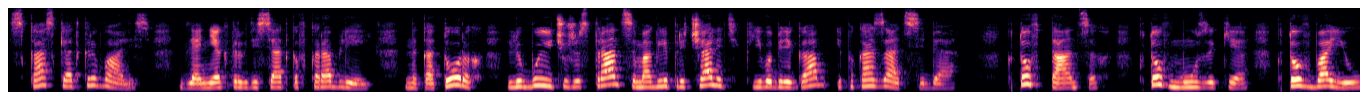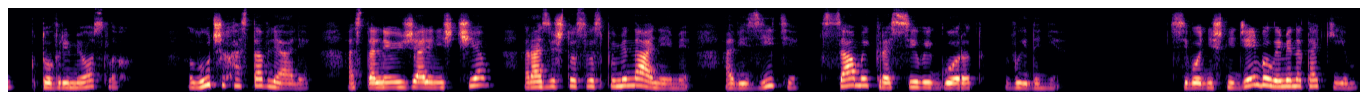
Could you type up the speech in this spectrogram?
сказки открывались для некоторых десятков кораблей, на которых любые чужестранцы могли причалить к его берегам и показать себя. Кто в танцах, кто в музыке, кто в бою, кто в ремеслах. Лучших оставляли, остальные уезжали ни с чем, разве что с воспоминаниями о визите в самый красивый город Выдане. Сегодняшний день был именно таким.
